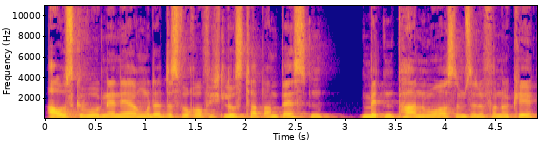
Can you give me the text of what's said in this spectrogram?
ausgewogene Ernährung oder das, worauf ich Lust habe, am besten mit ein paar Nuancen im Sinne von, okay,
